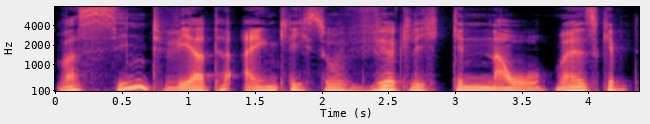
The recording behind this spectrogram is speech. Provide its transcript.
was sind Werte eigentlich so wirklich genau? Weil es gibt,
